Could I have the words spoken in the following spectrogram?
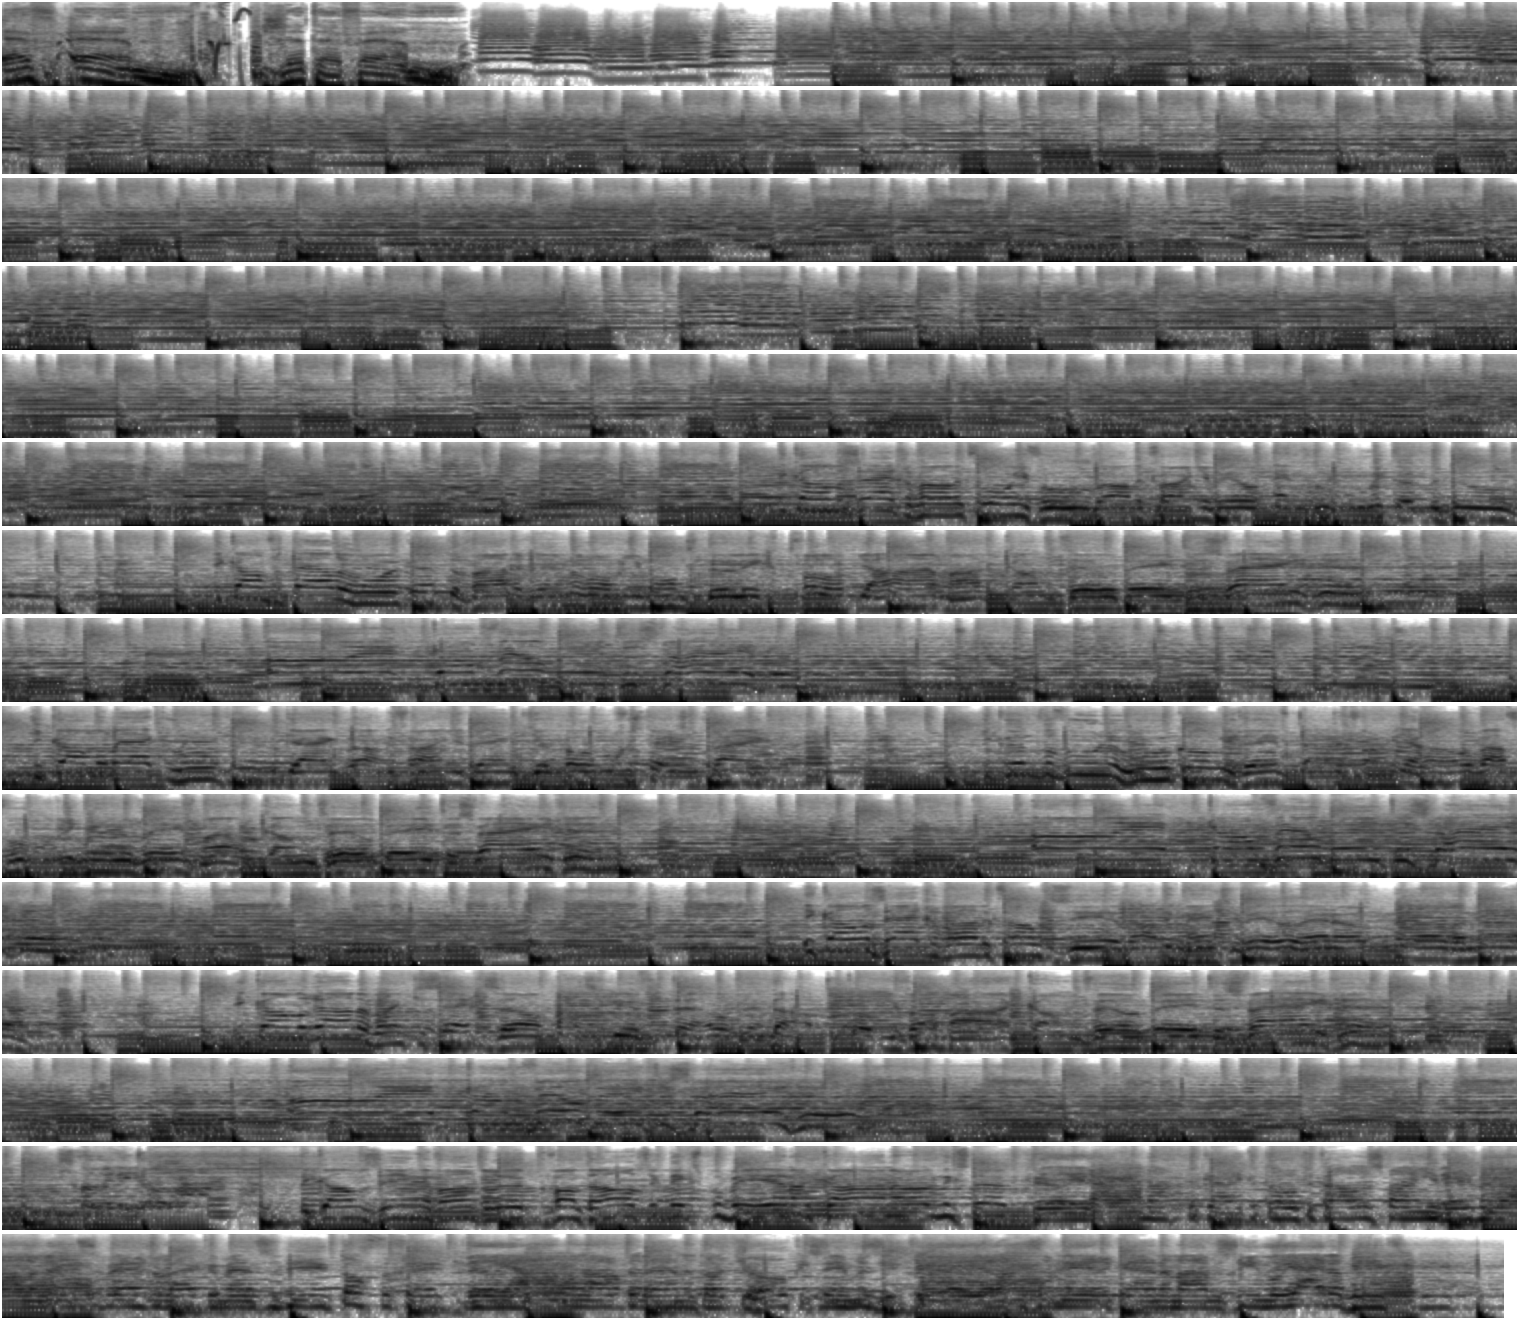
ZFM. ZFM. Want als ik niks probeer, dan kan er ook niks stuk. Wil je daar achter kijken tot ik alles van je deed? Met alle mensen ben gelijke mensen die ik toch vergeet. Wil je allemaal laten rennen tot je ook iets in me ziet? Wil je langzaam leren kennen, maar misschien wil jij dat niet.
